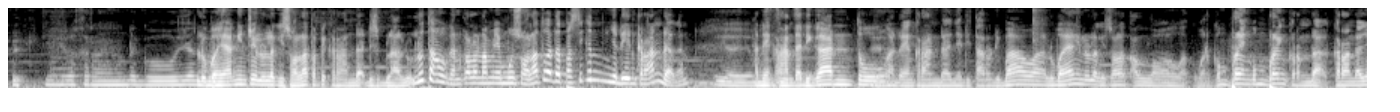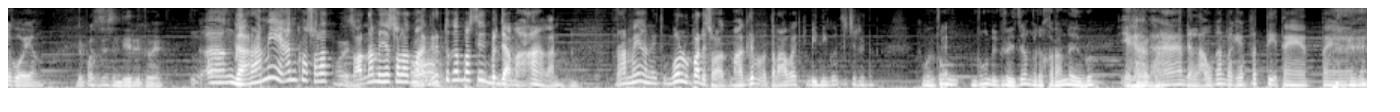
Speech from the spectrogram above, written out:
Gila keranda goyang. Lu bayangin coy lu lagi sholat tapi keranda di sebelah lu. Lu tahu kan kalau namanya musola tuh ada pasti kan nyediain keranda kan. Iya iya. Ada yang keranda digantung, ada yang kerandanya ditaruh di bawah. Lu bayangin lu lagi sholat Allahu Akbar, gempreng gempreng keranda, kerandanya goyang. Dia pasti sendiri tuh ya. Eh, Enggak ramean kok sholat. Oh, iya. Soal namanya sholat Oh. maghrib tuh kan pasti berjamaah kan. Ramean itu. Gue lupa di sholat maghrib atau terawih bini gue tuh cerita. Untung untung di gereja nggak ada keranda ya bro. Ya kan ada laukan pakai peti teteh.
